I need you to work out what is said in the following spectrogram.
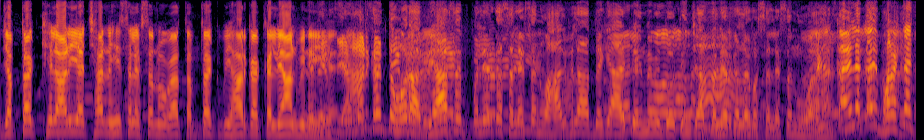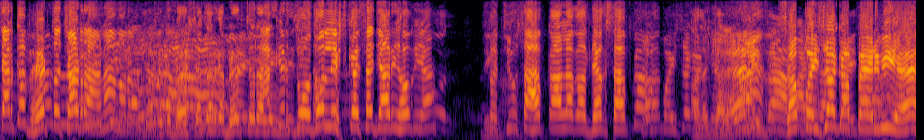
जब तक खिलाड़ी अच्छा नहीं सिलेक्शन होगा तब तक बिहार का कल्याण भी नहीं है। सिलेक्शन तो हो रहा है। बिहार से प्लेयर का सिलेक्शन हुआ। हाल फ़िलहाल आप देखिए आईपीएल में भी दो तीन चार प्लेयर का लगभग सिलेक्शन हुआ है। कहीं ना कहीं भ्रष्टाचार का भेंट तो चढ़ रहा है ना देखिए भ्रष्टाचार का भेंट चढ़ रहा है दो दो लिस्ट कैसे जारी हो गया? सचिव साहब का अलग अध्यक्ष साहब का अलग। अलग जगह सब पैसा का पैरवी है।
